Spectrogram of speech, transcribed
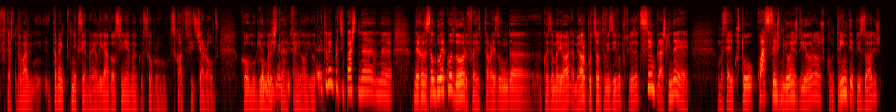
fizeste um trabalho também que tinha que ser, não é? Ligado ao cinema sobre o Scott Fitzgerald como guionista em Hollywood. É. E também participaste na, na, na, realização do Equador, foi talvez uma da coisa maior, a maior produção televisiva portuguesa de sempre, acho que ainda é. Uma série que custou quase 6 milhões de euros, com 30 episódios.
